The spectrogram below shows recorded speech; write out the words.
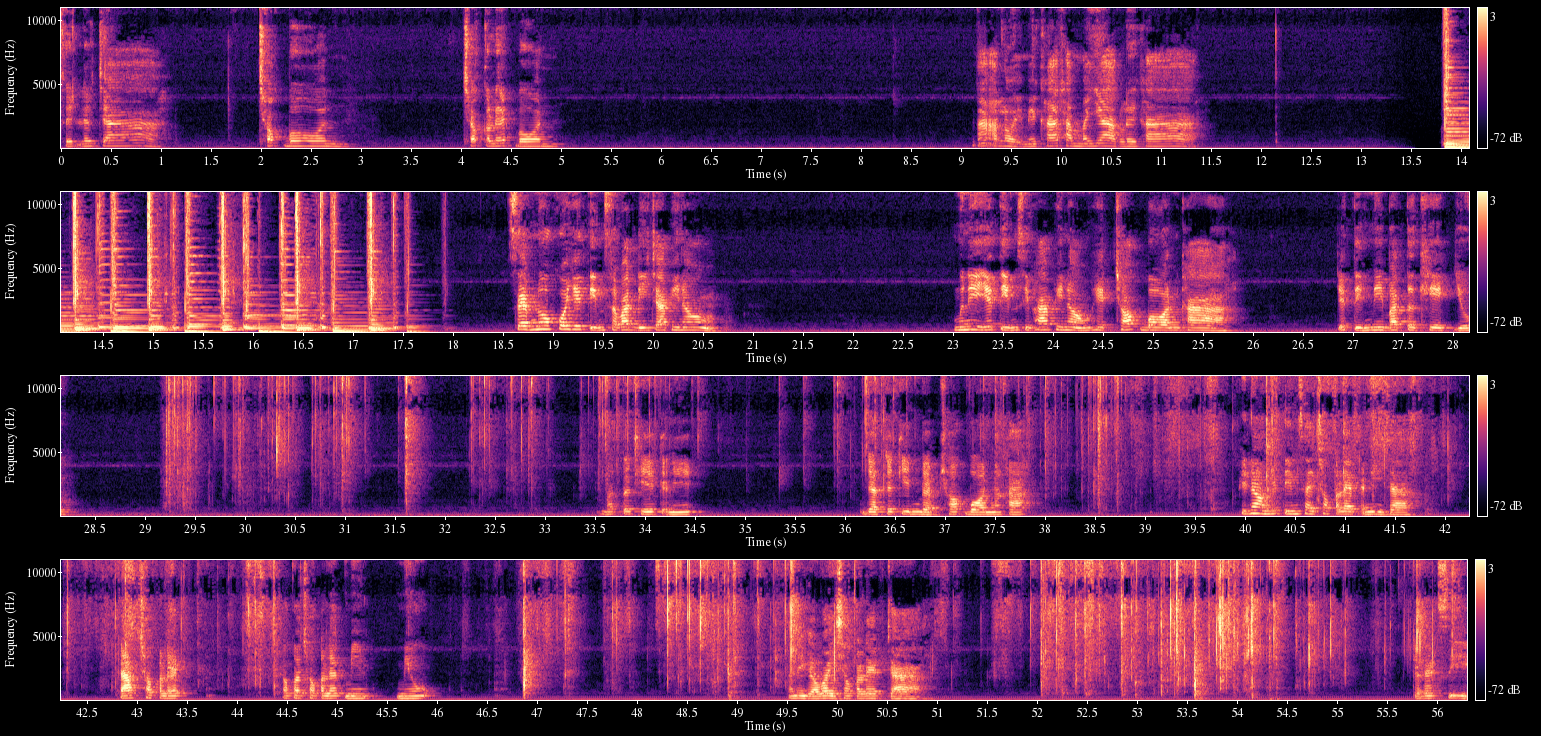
เสร็จแล้วจ้า ช็อกบอล ช็อกโกแลตบอล น่าอร่อยไหมคะทำไม่ยากเลยค่ะแซบนัวคั่วยายติ๋มสวัสดีจ้าพี่น้องมื้อนี้ยายติ๋มสิพาพี่น้องเฮ็ดช็อกบอลค่ะยายติ๋มมีบัตเตอร์เค้กอยู่ บัตเตอร์เค้กอันนี้ อยากจะกินแบบช็อกบอลนะคะ พี่น้องยายติ๋มใส่ช็อกโกแลตอันนี้จ้าดาร์กช็อกโกแลตแล้วก็ช็อกโกแลตมิมิลค์อันนี้ก็ไว้ช็อกโกแลตจ้ากาแล็กซี่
